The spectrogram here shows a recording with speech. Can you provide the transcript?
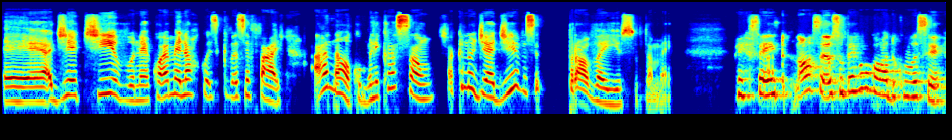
é, adjetivo, né? Qual é a melhor coisa que você faz? Ah, não, comunicação. Só que no dia a dia você prova isso também. Perfeito. Nossa, eu super concordo com você.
